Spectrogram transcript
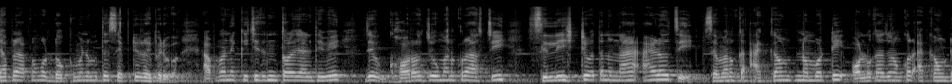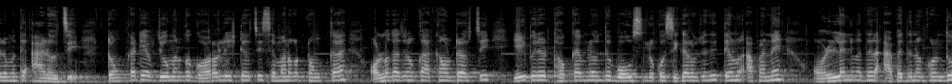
जहाँ आप डकुमेंट मत सेफ्टी रही पार आपने किसी दिन तेज़ जानते जो घर जो मानक आस लिस्ट बर्तमान ना आड हो आकाउंट नंबर टी अलग जनकर आकाउंट में मैं आड हो टाँटा जो मानक घर लिस्ट होती टाँग अलग जनक आकाउंट आसपर ठकामी बहुत लोग शिकार होती ରହୁଛନ୍ତି ତେଣୁ ଆପଣମାନେ ଅନଲାଇନ୍ ମାଧ୍ୟମରେ ଆବେଦନ କରନ୍ତୁ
